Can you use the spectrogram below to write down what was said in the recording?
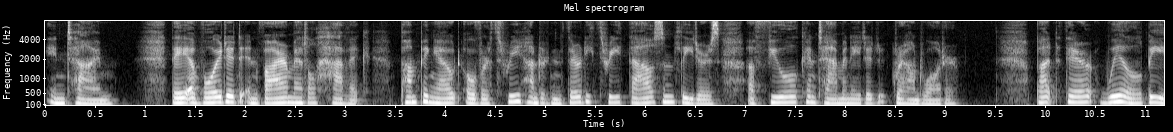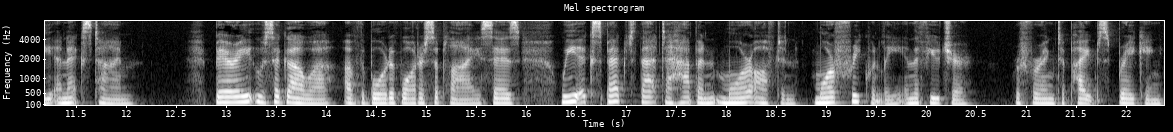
in time. They avoided environmental havoc, pumping out over 333,000 liters of fuel contaminated groundwater. But there will be a next time. Barry Usagawa of the Board of Water Supply says, We expect that to happen more often, more frequently in the future, referring to pipes breaking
